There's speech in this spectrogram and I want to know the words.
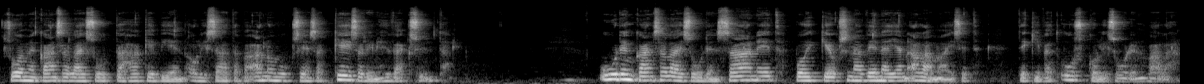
Suomen kansalaisuutta hakevien oli saatava anomukseensa keisarin hyväksyntä. Uuden kansalaisuuden saaneet, poikkeuksena Venäjän alamaiset, tekivät uskollisuuden valan.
